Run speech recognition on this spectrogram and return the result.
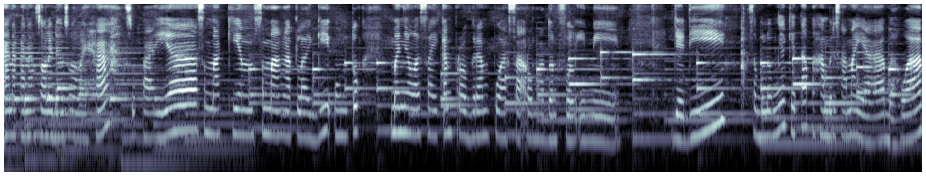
anak-anak soleh dan solehah supaya semakin semangat lagi untuk menyelesaikan program puasa Ramadan full ini. Jadi, sebelumnya kita paham bersama ya bahwa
